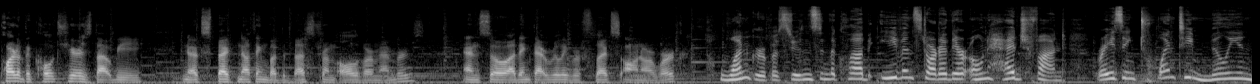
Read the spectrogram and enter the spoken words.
Part of the culture here is that we you know, expect nothing but the best from all of our members. And so I think that really reflects on our work. One group of students in the club even started their own hedge fund, raising $20 million.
